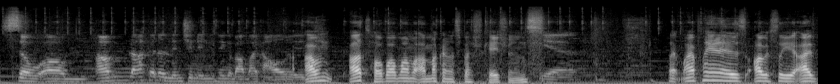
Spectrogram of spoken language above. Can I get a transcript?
So um, I'm not gonna mention anything about my college. I'm, I'll talk about my. I'm not going to specifications. Yeah. Like my plan is obviously I,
